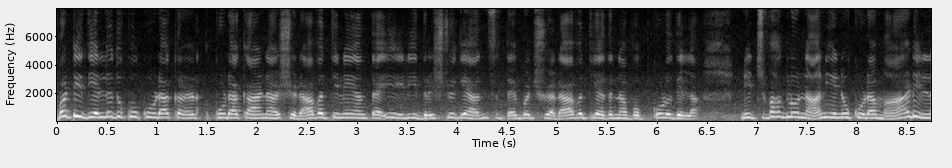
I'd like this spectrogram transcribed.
ಬಟ್ ಇದೆಲ್ಲದಕ್ಕೂ ಕೂಡ ಕಾರಣ ಕೂಡ ಕಾರಣ ಶರಾವತಿನೇ ಅಂತ ಹೇಳಿ ದೃಷ್ಟಿಗೆ ಅನಿಸುತ್ತೆ. ಬಟ್ ಶರಾವತಿ ಅದನ್ನು ಒಪ್ಕೊಳ್ಳೋದಿಲ್ಲ ನಿಜವಾಗ್ಲೂ ನಾನೇನು ಕೂಡ ಮಾಡಿಲ್ಲ.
